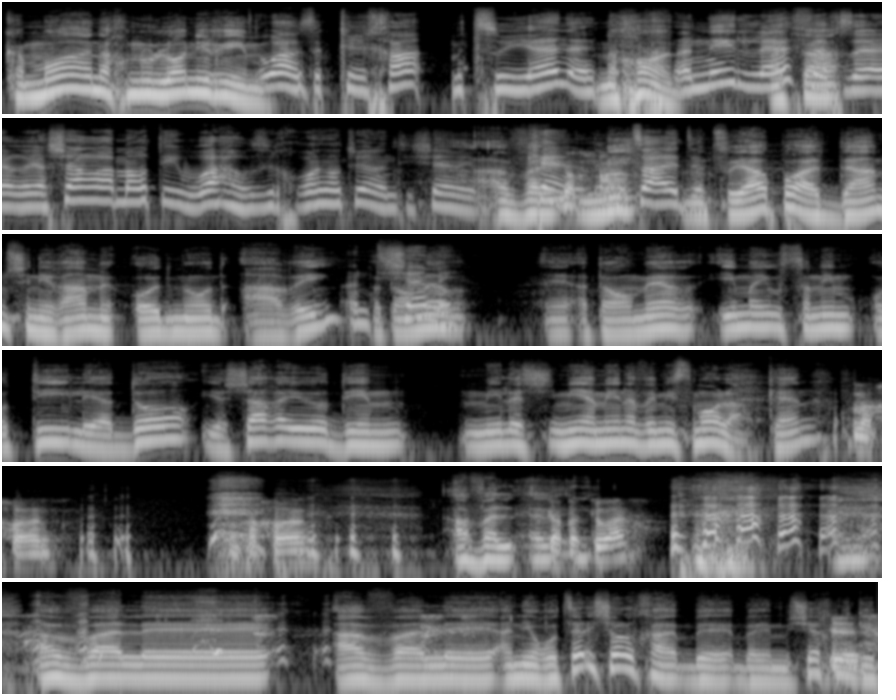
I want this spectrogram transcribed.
כמוה אנחנו לא נראים. וואו, זו כריכה מצוינת. נכון. אני להפך, אתה- זה ישר אמרתי, וואו, זיכרונות של אנטישמים. אבל כן, אני רוצה את זה. מצויר פה אדם שנראה מאוד מאוד ארי. אתה אנטישמי. אומר, אה, אתה אומר, אם היו שמים אותי לידו, ישר היו יודעים מי לש- מי ימינה ומי שמאלה, כן? נכון, נכון. אבל... אתה בטוח? אבל, אה, אבל אה, אני רוצה לשאול אותך, בהמשך כן. נגיד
